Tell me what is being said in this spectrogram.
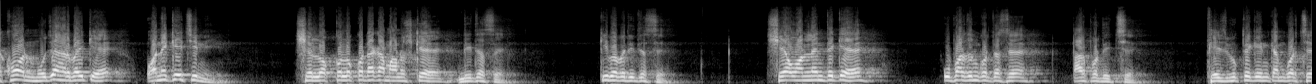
এখন মোজাহের ভাইকে অনেকেই চিনি। সে লক্ষ লক্ষ টাকা মানুষকে দিতেছে। কীভাবে দিতেছে? সে অনলাইন থেকে উপার্জন করতেছে, তারপর দিচ্ছে। ফেসবুক থেকে ইনকাম করছে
